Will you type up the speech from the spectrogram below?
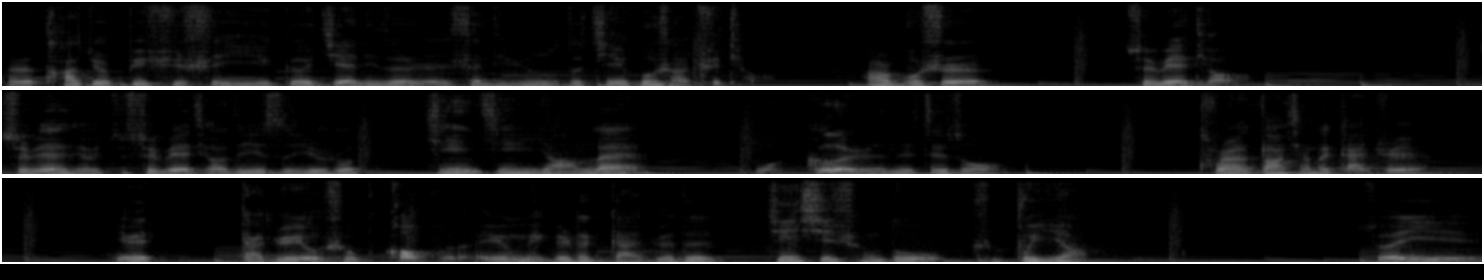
但是它就必须是以一个建立在人身体运作的结构上去调，而不是随便调。随便调就随便调的意思，就是说仅仅仰赖我个人的这种突然当下的感觉，因为感觉有时候不靠谱的，因为每个人的感觉的精细程度是不一样的，所以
